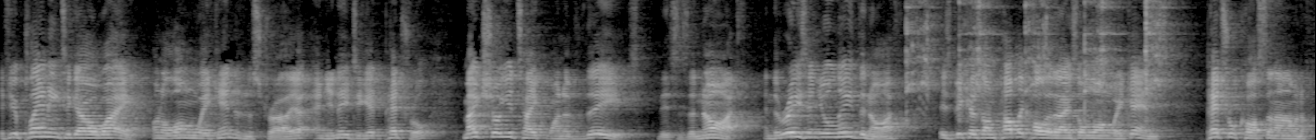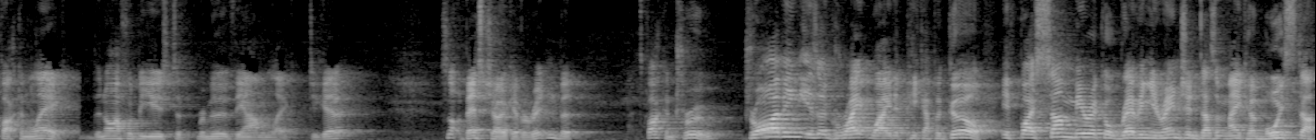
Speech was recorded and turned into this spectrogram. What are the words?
If you're planning to go away on a long weekend in Australia and you need to get petrol, make sure you take one of these. This is a knife. And the reason you'll need the knife is because on public holidays or long weekends, petrol costs an arm and a fucking leg. The knife would be used to remove the arm and leg. Do you get it? It's not the best joke ever written, but it's fucking true. Driving is a great way to pick up a girl. If by some miracle revving your engine doesn't make her moister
